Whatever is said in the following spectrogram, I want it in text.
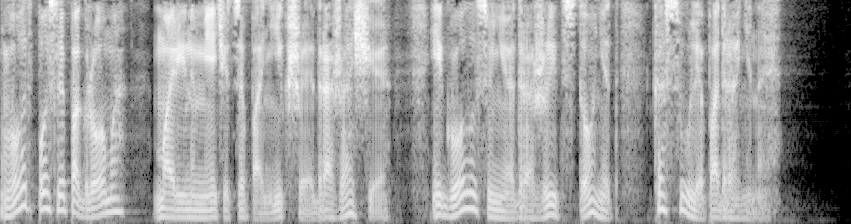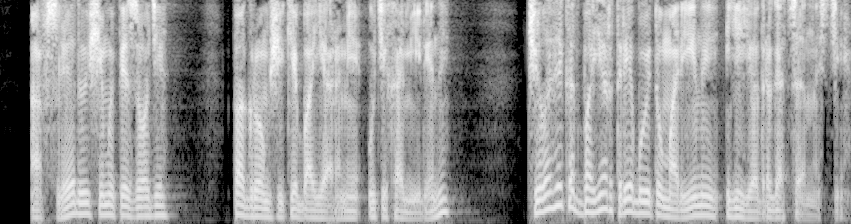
Вот после погрома Марина мечется поникшая, дрожащая, и голос у нее дрожит, стонет, косуля подраненная. А в следующем эпизоде погромщики боярами утихомирены, человек от бояр требует у Марины ее драгоценности.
